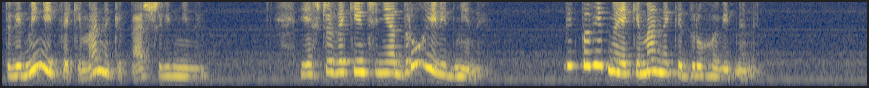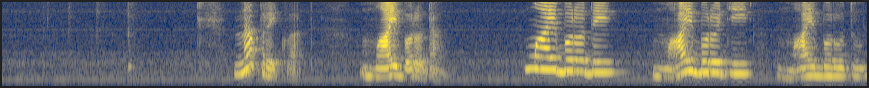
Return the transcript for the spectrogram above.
то відмінюються як іменники першої відміни. Якщо закінчення другої відміни, відповідно як іменники другої відміни. Наприклад, майборода, майбороди, майбороді, майбороду,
